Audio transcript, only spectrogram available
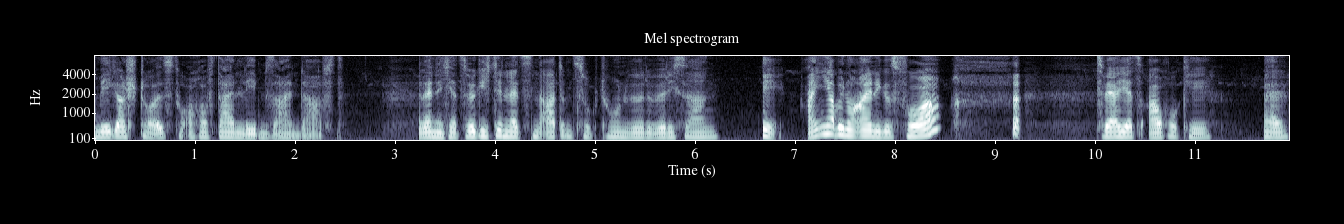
mega stolz du auch auf dein Leben sein darfst. Wenn ich jetzt wirklich den letzten Atemzug tun würde, würde ich sagen, hey, eigentlich habe ich noch einiges vor. Es wäre jetzt auch okay. Weil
